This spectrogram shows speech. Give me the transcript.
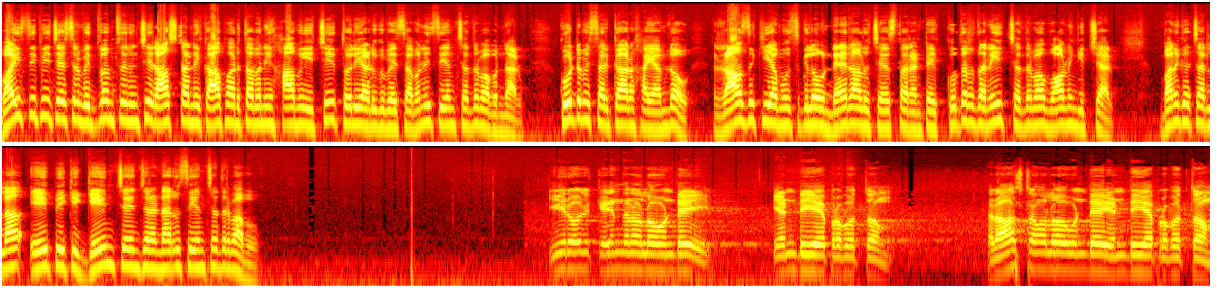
వైసీపీ చేసిన విధ్వంసం నుంచి రాష్ట్రాన్ని కాపాడుతామని హామీ ఇచ్చి తొలి అడుగు వేశామని సీఎం చంద్రబాబు అన్నారు. కూటమి సర్కార్ హయాంలో రాజకీయ ముసుగులో నేరాలు చేస్తారంటే కుదరదని చంద్రబాబు వార్నింగ్ ఇచ్చారు. బనకచర్ల ఏపీకి గేమ్ చేంజర్ అన్నారు సీఎం చంద్రబాబు. ఈరోజు కేంద్రంలో ఉండే ఎన్డీఏ ప్రభుత్వం రాష్ట్రంలో ఉండే ఎన్డీఏ ప్రభుత్వం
